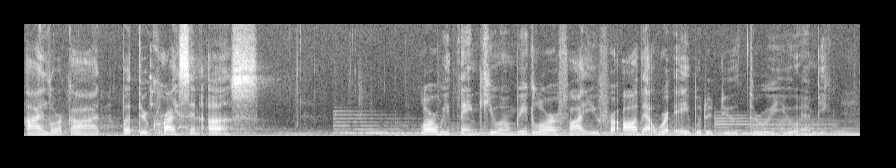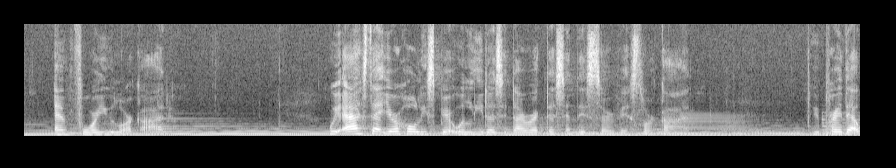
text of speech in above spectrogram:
not I, Lord God, but through Christ in us. Lord, we thank you and we glorify you for all that we're able to do through you and be and for you, Lord God. We ask that your Holy Spirit will lead us and direct us in this service, Lord God. We pray that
